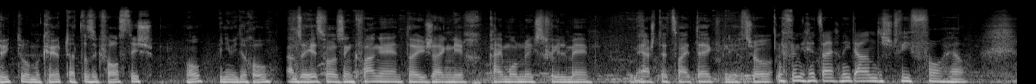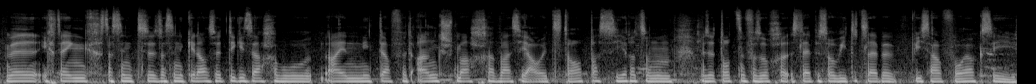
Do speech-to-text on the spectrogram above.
Heute, wo man gehört hat, dass er gefasst ist, oh, bin ich wieder gekommen. Also jetzt, wo sie ihn gefangen haben, da ist eigentlich kein Mulmungsgefühl mehr. Im ersten, zwei Tagen vielleicht schon. Ich fühle mich jetzt eigentlich nicht anders wie vorher. Weil ich denke, das sind, das sind genau solche Sachen, die einen nicht Angst machen dürfen, weil sie auch jetzt da passieren, sondern wir sollen trotzdem versuchen, das Leben so weiterzuleben, wie es auch vorher war.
